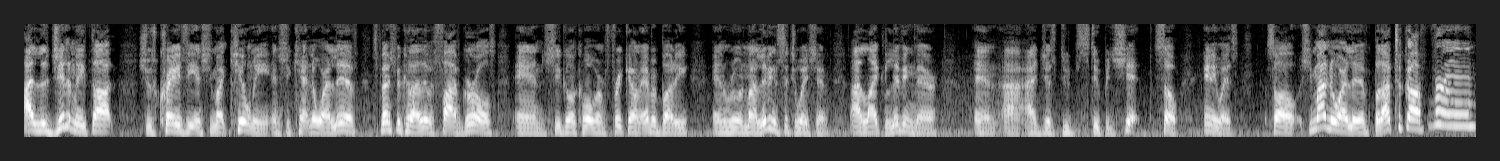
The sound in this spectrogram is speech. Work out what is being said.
I legitimately thought she was crazy and she might kill me and she can't know where I live, especially because I live with five girls and she's going to come over and freak out on everybody and ruin my living situation. I like living there and uh, I just do stupid shit. So, anyways, so she might know where I live, but I took off vroom,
